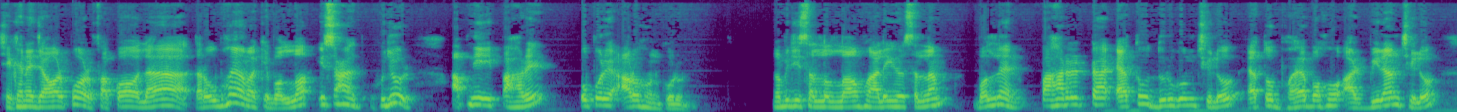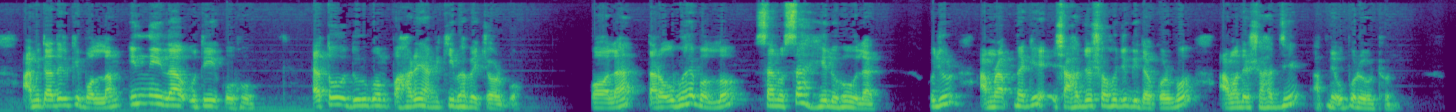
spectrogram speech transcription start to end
সেখানে যাওয়ার পর ফাকলা, তারা উভয় আমাকে বলল ইসাদ হুজুর, আপনি এই পাহাড়ে উপরে আরোহণ করুন। নবীজি সাল্লাহ আলী সাল্লাম বললেন, পাহাড়েরটা এত দুর্গম ছিল, এত ভয়াবহ আর বিরান ছিল, আমি তাদেরকে বললাম ইন্নিলা উতি কহু এত দুর্গম পাহাড়ে আমি কীভাবে চড়ব কলা, তারা উভয় বলল সানুসা হিলহু লাক। হুজুর, আমরা আপনাকে সাহায্য সহযোগিতা করব, আমাদের সাহায্যে আপনি উপরে উঠুন।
